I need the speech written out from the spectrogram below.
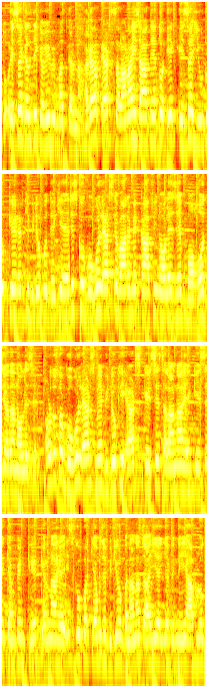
तो ऐसा गलती कभी भी मत करना। अगर आप एड्स चलाना ही चाहते हैं तो एक ऐसा यूट्यूब क्रिएटर की वीडियो को देखिए, जिसको गूगल एड्स के बारे में काफ़ी नॉलेज है, बहुत ज़्यादा नॉलेज है। और दोस्तों गूगल एड्स में वीडियो की एड्स कैसे चलाना है, कैसे कैंपेन क्रिएट करना है, इसके ऊपर क्या मुझे वीडियो बनाना चाहिए, या फिर नहीं, आप लोग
